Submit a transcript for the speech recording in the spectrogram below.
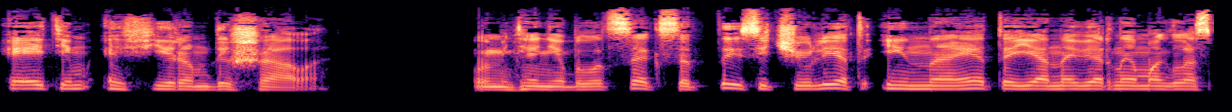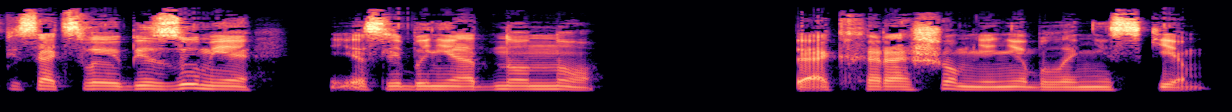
этим эфиром дышала. У меня не было секса тысячу лет, и на это я, наверное, могла списать свое безумие, если бы не одно «но». Так хорошо мне не было ни с кем.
